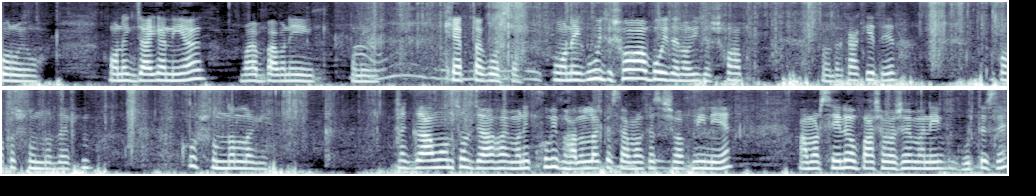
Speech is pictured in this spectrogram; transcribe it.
বড় অনেক জায়গা নিয়ে মানে মানে ক্ষেতটা করছে। অনেক ওই যে সব ওই যেন, ওই যে সব আমাদের কাকিদের। কত সুন্দর দেখেন। খুব সুন্দর লাগে। মানে গ্রাম অঞ্চল যা হয় মানে খুবই ভালো লাগতেছে আমার কাছে সব মিলিয়ে। আমার ছেলেও পাশাপাশি মানে ঘুরতেছে।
